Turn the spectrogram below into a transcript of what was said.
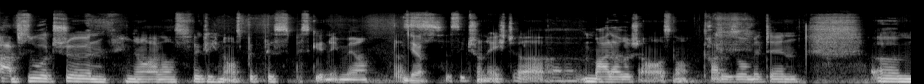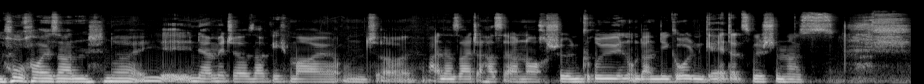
absurd schön. Ja, also es ist wirklich ein Ausblick bis, bis geht nicht mehr. Das, Ja. das sieht schon echt äh, malerisch aus. Ne? Gerade so mit den ähm, Hochhäusern ne, in der Mitte, sag ich mal. Und äh, einer Seite hast du ja noch schön grün und dann die Golden Gate dazwischen. Das ist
